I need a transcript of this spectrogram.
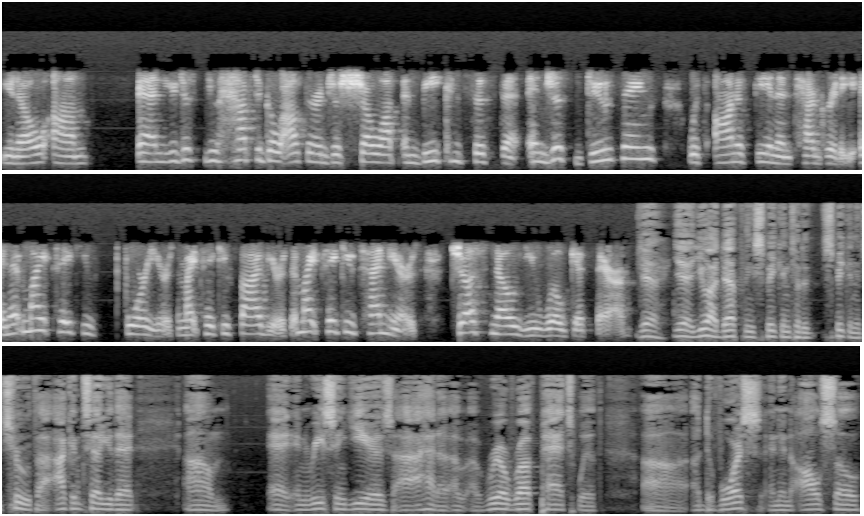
You know, um, and you just you have to go out there and just show up and be consistent and just do things with honesty and integrity and it might take you four years. It might take you five years. It might take you ten years. Just know you will get there. Yeah yeah you are definitely speaking to the speaking the truth. I, I can tell you that um, at, in recent years i had a, a real rough patch with uh, a divorce and then also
